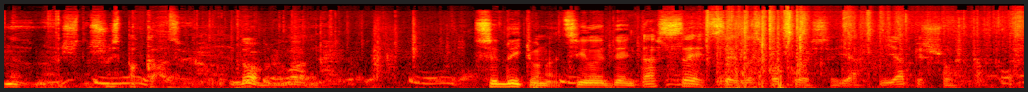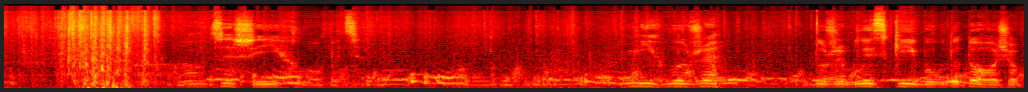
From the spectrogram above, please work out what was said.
не знаю, що щось показую. Добре, ладно. Сидить вона цілий день. Та все, все, заспокойся, я, я пішов. А оце ж її хлопець. Міг би вже дуже близький був до того, щоб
